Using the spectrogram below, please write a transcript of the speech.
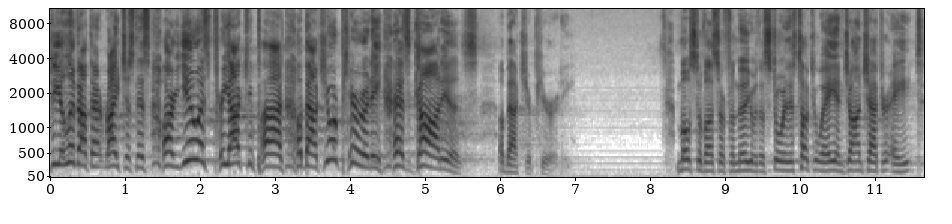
Do you live out that righteousness? Are you as preoccupied about your purity as God is about your purity? Most of us are familiar with a story that's tucked away in John chapter 8.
